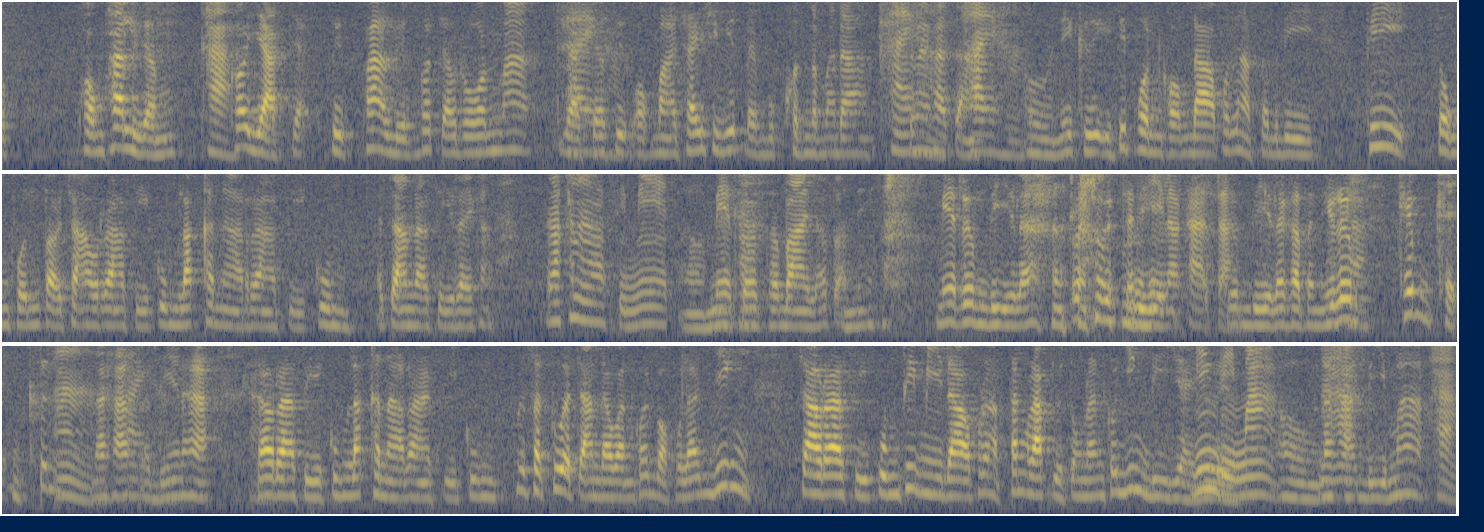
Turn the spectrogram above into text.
ของผ้าเหลืองค่ะ ก็อยากจะศึกผ้าเหลืองก็จะร้อนมาก ใช่อยากจะค่ะศึกออกมาใช้ชีวิตแบบบุคคลธรรมดาใช่ไหมค่ะคะอาจารย์ใช่ค่ะ เออนี่คืออิทธิพลของดาวพฤหัสบดีที่ส่งผลต่อชาวราศีกุมลัคนาราศีกุม อาจารย์ราศีอะไรคะ ลัคนาราศีเมษอ่าเมษนะก็คะสบายแล้วตอนนี้ เมษเริ่มดีแล้วเริ่มจะดีแล้วค่ะอาจารย์เริ่มดีแล้วค่ะตอนนี้เริ่มค่ะเข้มแข็งขึ้นอ่านนะคะใช่ตอนนี้นะคะค่ะชาวราศีกุมลัคนาราศีกุมเมื่อสักครู่อาจารย์ดาวันก็บอกไปแล้วยิ่งชาวราศีกุมที่มีดาวพฤหัสตั้งรับอยู่ตรงนั้นก็ยิ่งดีใหญ่ยิ่งเลยดีมากเออนะนะคะคะดีมากค่ะ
